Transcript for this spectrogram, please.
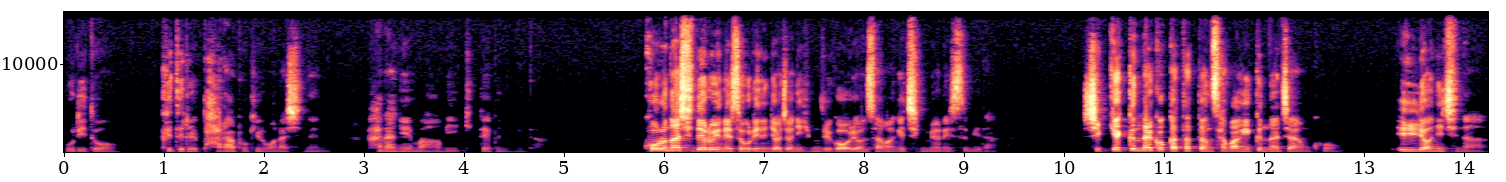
우리도 그들을 바라보길 원하시는 하나님의 마음이 있기 때문입니다. 코로나 시대로 인해서 우리는 여전히 힘들고 어려운 상황에 직면해 있습니다. 쉽게 끝날 것 같았던 상황이 끝나지 않고 1년이 지나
